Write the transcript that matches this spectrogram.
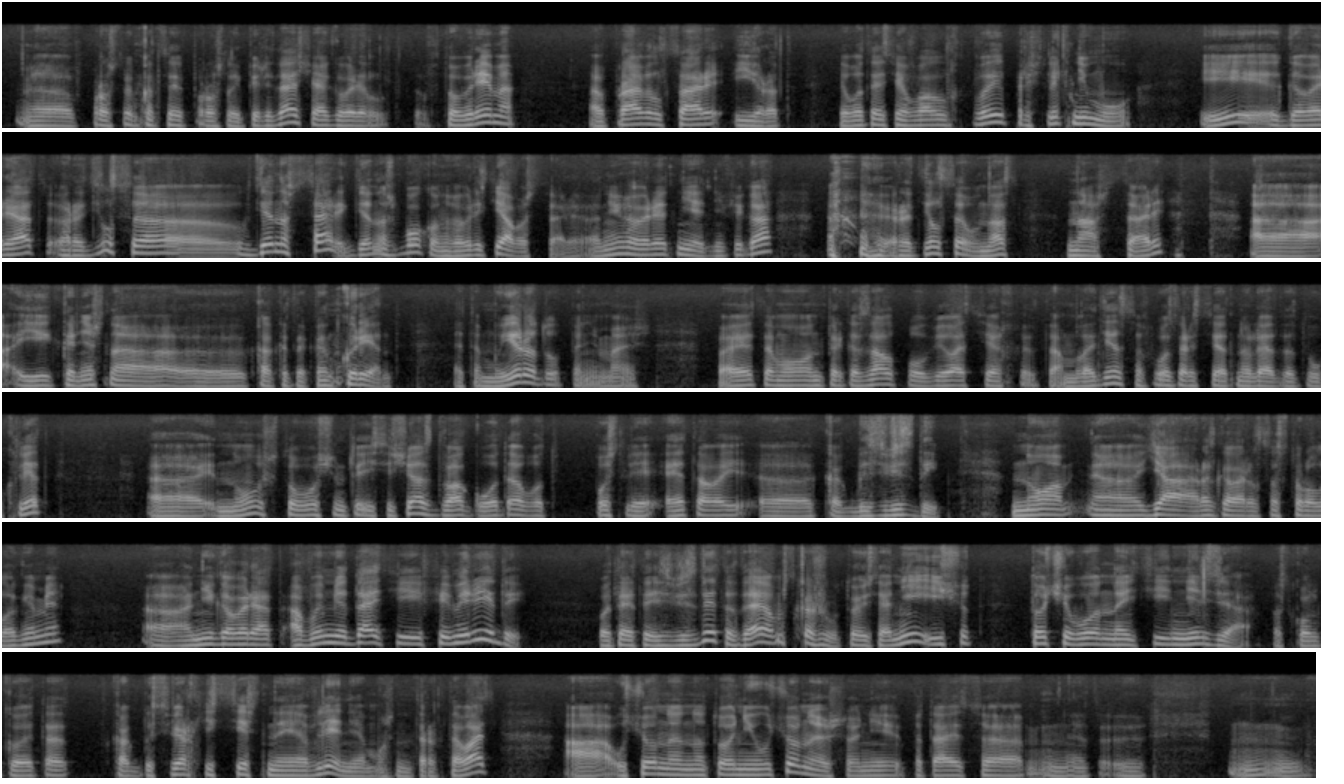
Э, в прошлом конце прошлой передачи я говорил, в то время правил царь Ирод. И вот эти волхвы пришли к нему и говорят, родился, где наш царь, где наш Бог? Он говорит, я ваш царь. Они говорят, нет, нифига, родился у нас наш царь. А, и, конечно, э, как это, конкурент этому Ироду, понимаешь? Поэтому он приказал поубивать всех там младенцев в возрасте от нуля до двух лет – Э, ну, что, в общем-то, и сейчас два года вот после этого э, как бы звезды. Но э, я разговаривал с астрологами, они говорят, а вы мне дайте эфемериды вот этой звезды, тогда я вам скажу. То есть они ищут то, чего найти нельзя, поскольку это как бы сверхъестественное явление можно трактовать, а ученые на то не ученые, что они пытаются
